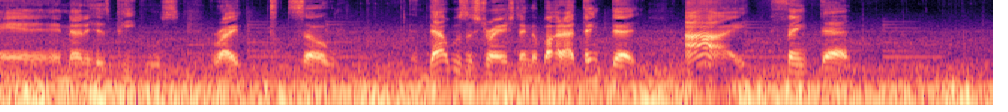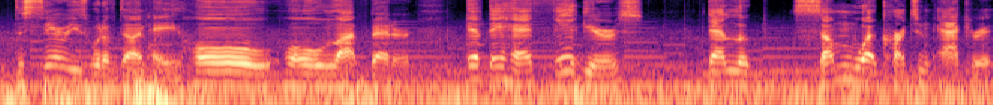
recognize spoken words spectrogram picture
and, and none of his peoples, right? So, that was a strange thing about it. I think that, I think that the series would have done a whole, whole lot better if they had figures that looked somewhat cartoon accurate.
